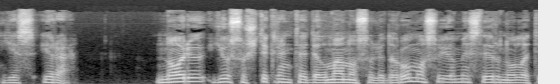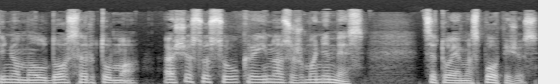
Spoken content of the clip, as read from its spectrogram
jis yra. Noriu jūs užtikrinti dėl mano solidarumo su jomis ir nuolatinio maldos artumo. Aš esu su Ukrainos žmonėmis, cituojamas popiežius.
